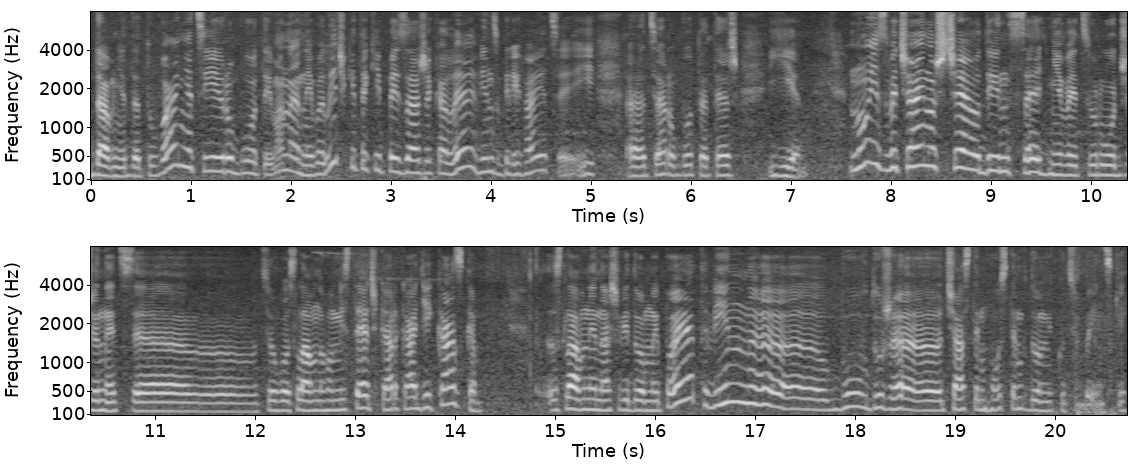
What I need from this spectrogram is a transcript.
давнє датування цієї роботи. Вона невеличкий такий пейзажик, але він зберігається, і е, ця робота теж є. Ну і звичайно, ще один седнівець, уродженець цього славного містечка Аркадій Казка. Славний наш відомий поет. Він е, був дуже частим гостем в домі Коцюбинських.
